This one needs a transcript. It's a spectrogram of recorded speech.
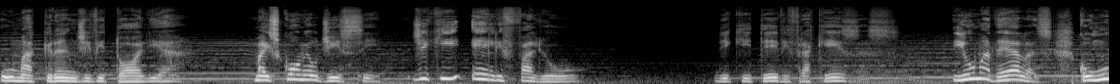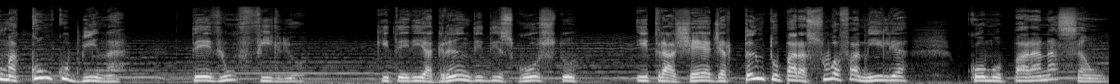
uma grande vitória. Mas, como eu disse, de que ele falhou de que teve fraquezas, e uma delas, com uma concubina, teve um filho que teria grande desgosto e tragédia tanto para sua família como para a nação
